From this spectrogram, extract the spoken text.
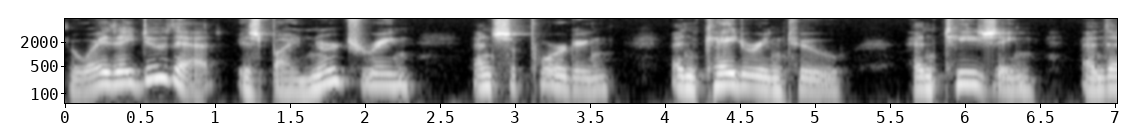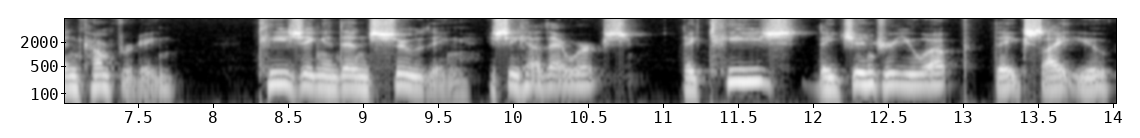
the way they do that is by nurturing and supporting and catering to and teasing and then comforting, teasing and then soothing. You see how that works? They tease, they ginger you up, they excite you,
